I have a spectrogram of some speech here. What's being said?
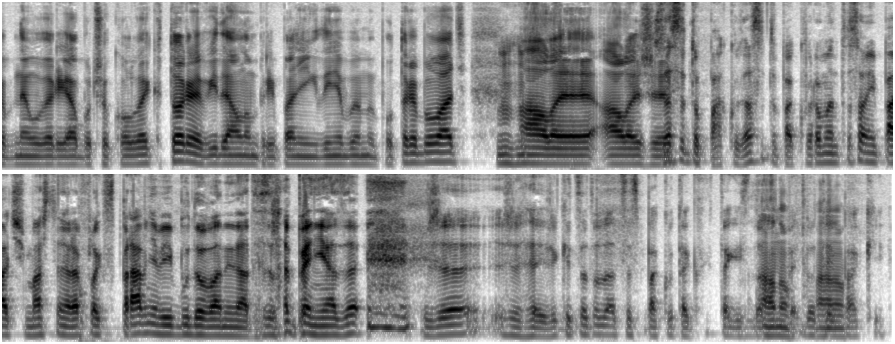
potrebné úvery alebo čokoľvek, ktoré v ideálnom prípade nikdy nebudeme potrebovať, mm-hmm. ale, ale že... Zase to paku, zase to paku. Roman, to sa mi páči, máš ten reflex správne vybudovaný na tie zlé peniaze, že, že, hej, že keď sa to dá cez paku, tak, tak ísť do, áno, do tej áno. paky.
